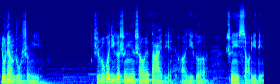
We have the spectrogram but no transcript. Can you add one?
有两种声音，只不过一个声音稍微大一点啊，一个声音小一点。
